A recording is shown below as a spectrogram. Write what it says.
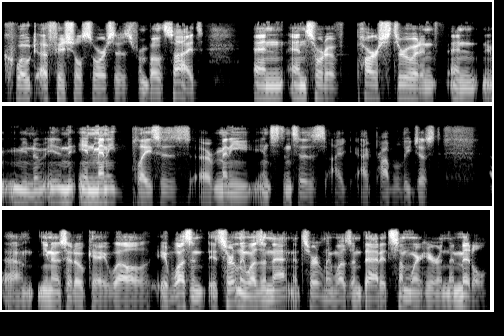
quote official sources from both sides and and sort of parse through it and and you know in, in many places or many instances I, I probably just um, you know said okay well it wasn't it certainly wasn't that and it certainly wasn't that. It's somewhere here in the middle.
